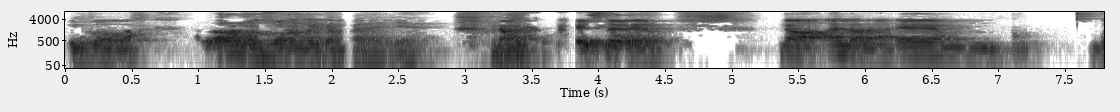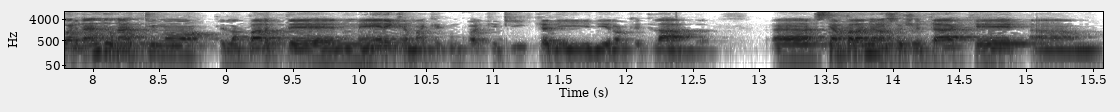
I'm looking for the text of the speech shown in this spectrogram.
No. Allora non suonano i campanelli, eh. No, questo è vero. No, allora, ehm, guardando un attimo la parte numerica, ma anche con qualche chicca di, di Rocket Lab, eh, stiamo parlando di una società che ha um,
